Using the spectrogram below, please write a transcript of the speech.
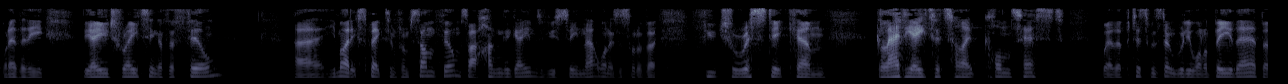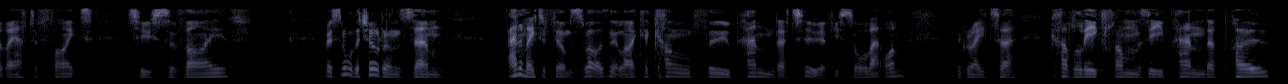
whatever the, the age rating of the film. Uh, you might expect them from some films, like Hunger Games. Have you seen that one? It's a sort of a futuristic um, gladiator type contest where the participants don't really want to be there, but they have to fight to survive. But it's in all the children's um, animated films as well, isn't it? Like a Kung Fu Panda 2, if you saw that one. The great uh, cuddly, clumsy panda Po,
